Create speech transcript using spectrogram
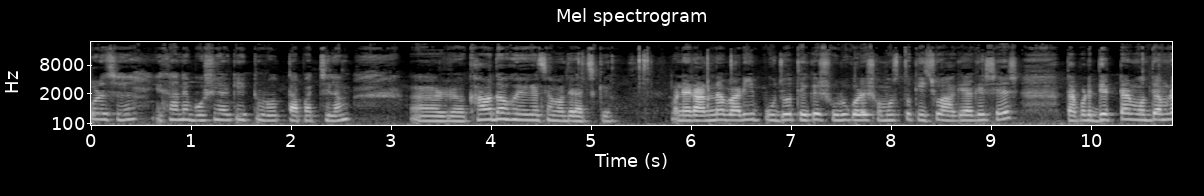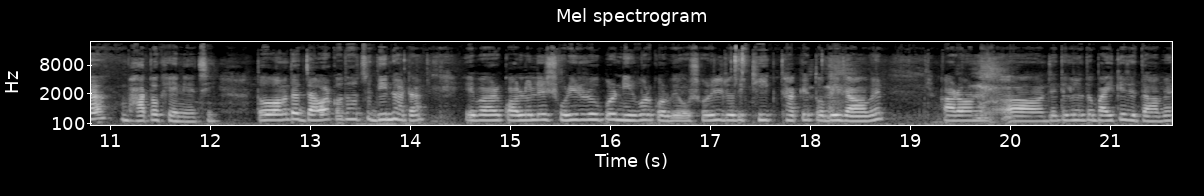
পড়েছে, এখানে বসে আর কি একটু রোদ তাপাচ্ছিলাম। আর খাওয়া দাওয়া হয়ে গেছে আমাদের আজকে। মানে রান্না বাড়ি পুজো থেকে শুরু করে সমস্ত কিছু আগে আগে শেষ, তারপরে দেড়টার মধ্যে আমরা ভাতও খেয়ে নিয়েছি। তো আমাদের যাওয়ার কথা হচ্ছে দিনহাটা। এবার কল্লোলের শরীরের উপর নির্ভর করবে। ও শরীর যদি ঠিক থাকে তবেই যাওয়া হবে। কারণ যেতে গেলে তো বাইকে যেতে হবে।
